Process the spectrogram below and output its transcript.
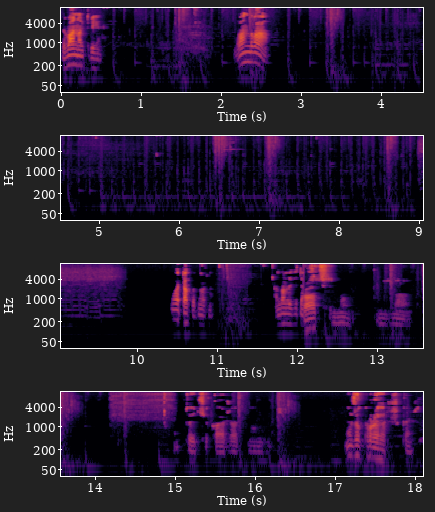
Два на три. Два на два. Вот так вот нужно. Где-то- Братцы, ну, не знаю. Кто че кажет, ну. Ну, уже проигрыш, конечно.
